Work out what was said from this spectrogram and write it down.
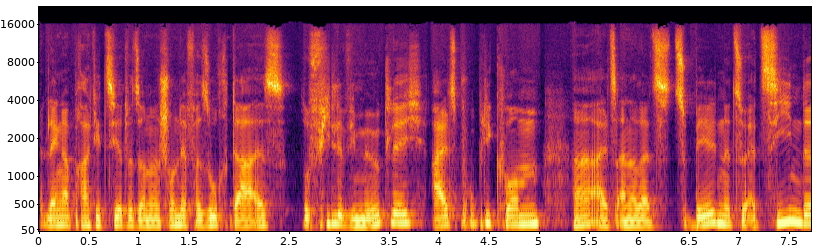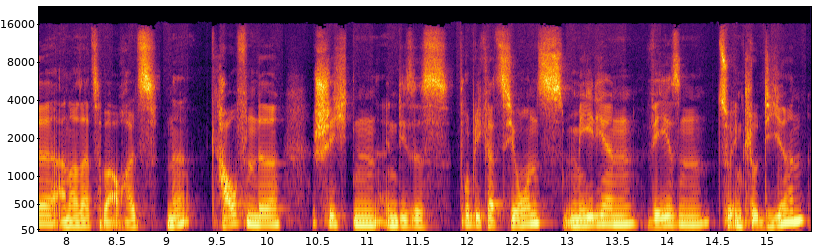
länger praktiziert wird, sondern schon der Versuch da ist, so viele wie möglich als Publikum, als einerseits zu bildende, zu erziehende, andererseits aber auch als ne, kaufende Schichten in dieses Publikationsmedienwesen zu inkludieren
